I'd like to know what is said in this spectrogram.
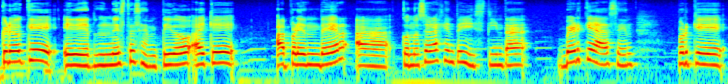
creo que en este sentido hay que aprender a conocer a gente distinta, ver qué hacen, porque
